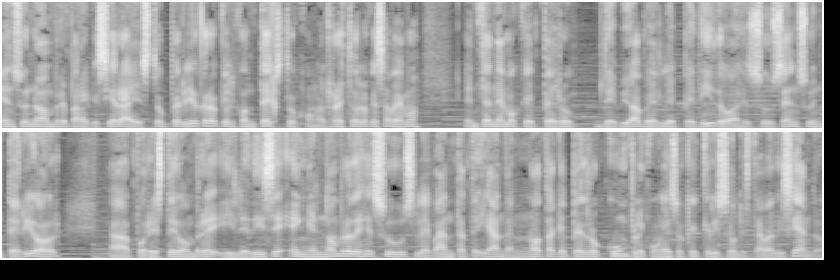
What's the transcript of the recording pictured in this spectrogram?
en su nombre para que hiciera esto, pero yo creo que el contexto, con el resto de lo que sabemos, entendemos que Pedro debió haberle pedido a Jesús en su interior uh, por este hombre y le dice, en el nombre de Jesús, levántate y anda. Nota que Pedro cumple con eso que Cristo le estaba diciendo.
